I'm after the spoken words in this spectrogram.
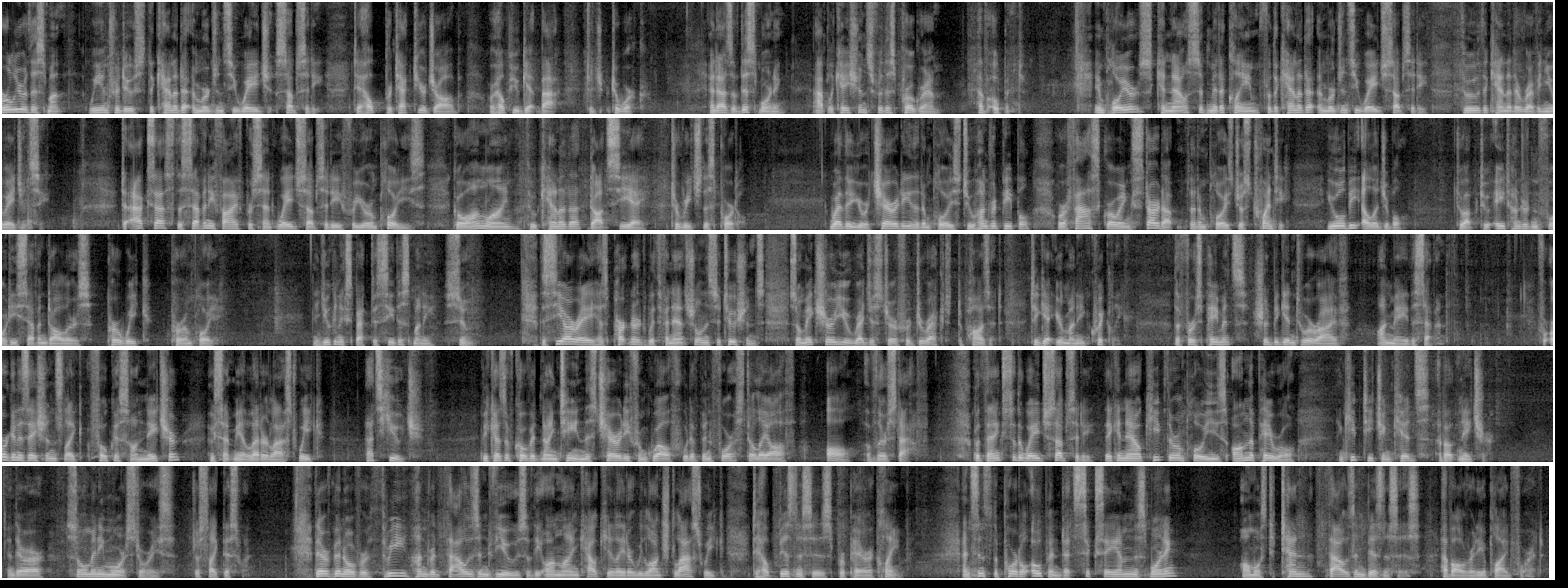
Earlier this month, we introduced the Canada Emergency Wage Subsidy to help protect your job or help you get back to, to work. And as of this morning, applications for this program have opened. Employers can now submit a claim for the Canada Emergency Wage Subsidy through the Canada Revenue Agency. To access the 75% wage subsidy for your employees, go online through canada.ca to reach this portal. Whether you're a charity that employs 200 people or a fast-growing startup that employs just 20, you will be eligible to up to $847 per week per employee. And you can expect to see this money soon. The CRA has partnered with financial institutions, so make sure you register for direct deposit to get your money quickly. The first payments should begin to arrive on May the 7th. For organizations like Focus on Nature, who sent me a letter last week, that's huge. Because of COVID-19, this charity from Guelph would have been forced to lay off all of their staff. But thanks to the wage subsidy, they can now keep their employees on the payroll and keep teaching kids about nature. And there are so many more stories just like this one. There have been over 300,000 views of the online calculator we launched last week to help businesses prepare a claim. And since the portal opened at 6 a.m. this morning, almost 10,000 businesses have already applied for it.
